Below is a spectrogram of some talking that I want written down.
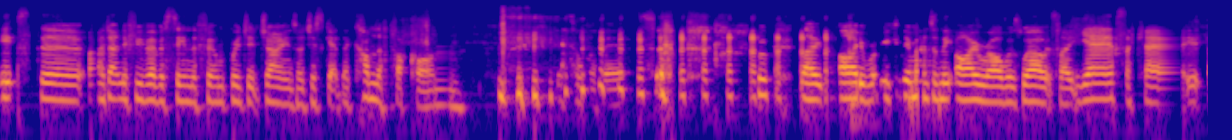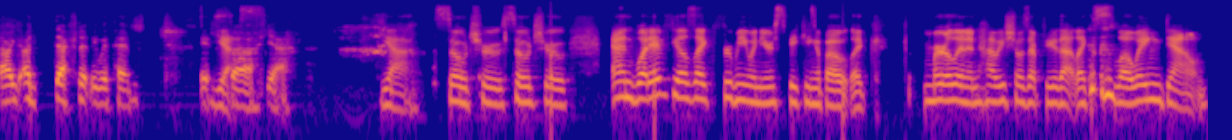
it's the, I don't know if you've ever seen the film Bridget Jones. I just get the come the fuck on. get on with it. like I, you can imagine the eye roll as well. It's like, yes, okay. It, I, I definitely with him. It's, yes. Uh, yeah, yeah, so true, so true. And what it feels like for me when you're speaking about like Merlin and how he shows up for you, that like slowing down,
